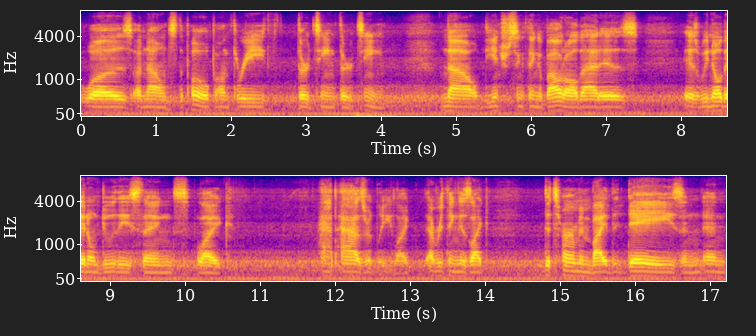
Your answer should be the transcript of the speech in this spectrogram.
was announced the Pope on 3 13 13. Now, the interesting thing about all that is is we know they don't do these things like haphazardly. Like everything is like determined by the days and and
